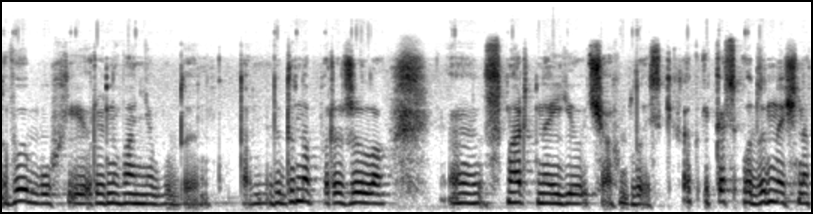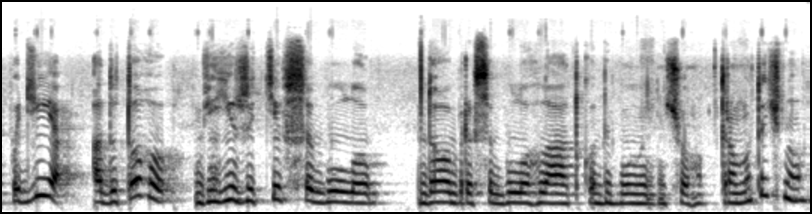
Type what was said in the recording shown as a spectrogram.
вибух і руйнування будинку. Там людина пережила е, смерть на її очах близьких. Так, якась одинична подія, а до того в її житті все було добре, все було гладко, не було нічого травматичного.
